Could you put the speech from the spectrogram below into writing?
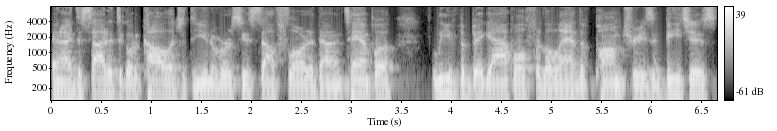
and I decided to go to college at the University of South Florida down in Tampa. Leave the Big Apple for the land of palm trees and beaches,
